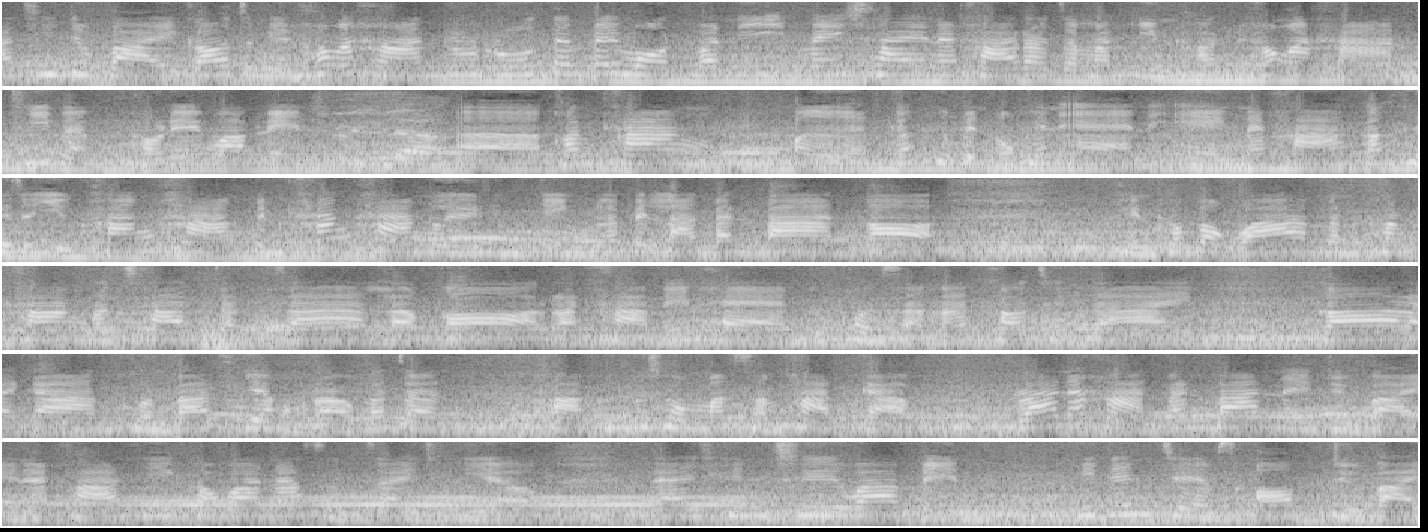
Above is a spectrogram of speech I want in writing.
นนี้นะคะ ที่ดูไบก็จะมีห้องอาหารหรู้ๆเต็มไปหมดวันนี้ไม่ใช่นะคะ เราจะมากินในห้องอาหารที่แบบเขาเรียกว่าเป็นเอ่อค่อนข้างเปิดก็คือเป็นโอเพนแอร์นี่เองนะคะ ก็คือจะอยู่ข้างทางเป็นข้างทางเลยจริงๆ แล้วเป็นร้านบ้านๆก็เห็นเขาบอกว่ามันค่อนข้างรสชาติจัดจ้าน แล้วก็ราคาไม่แพงทุกคนสามารถเข้าถึงได้ ก็รายการคนบ้าเที่ยวของเราก็จะพาคุณผู้ชมมาสัมผัสกับร้านอาหารบ้านๆในดูไบนะคะ ที่เขาว่าน่าสนใจทีเดียว ได้ขึ้นชื่อว่าเป็น Hidden Gems of Dubai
